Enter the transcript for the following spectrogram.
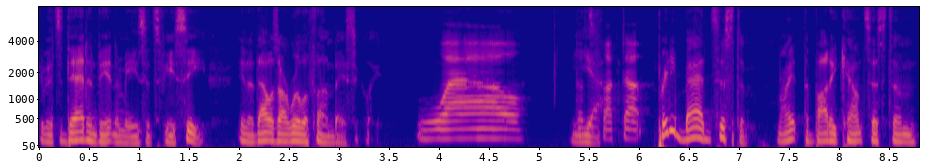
If it's dead in Vietnamese, it's VC. You know, that was our rule of thumb, basically. Wow. That's Yeah. fucked up. Pretty bad system, right? The body count system.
